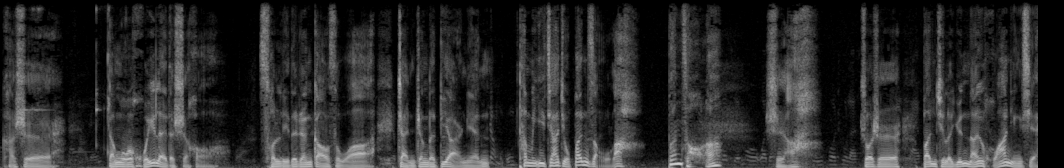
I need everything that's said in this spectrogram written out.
可是等我回来的时候，村里的人告诉我，战争的第二年，他们一家就搬走了。搬走了？是啊，说是搬去了云南华宁县。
